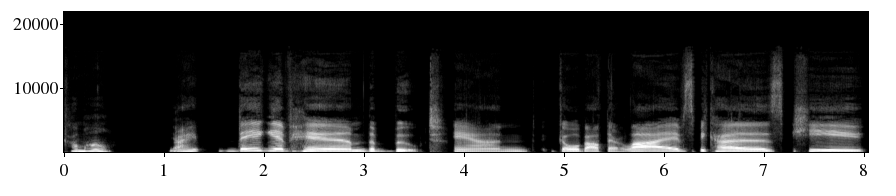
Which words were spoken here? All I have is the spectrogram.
come home Yeah. right? They give him the boot and go about their lives because he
